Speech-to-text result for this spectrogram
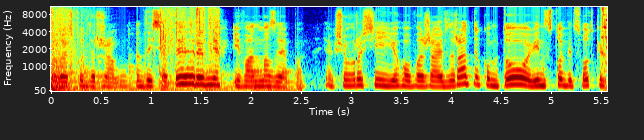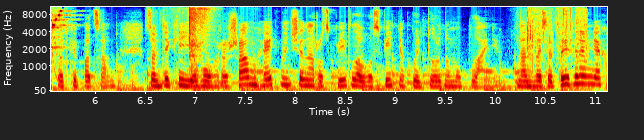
козацьку державу. На 10 гривнях Іван Мазепа. Якщо в Росії його вважають зрадником, то він 100% все-таки пацан. Завдяки його грошам Гетьманщина розквітла в освітньо-культурному плані. На 20 гривнях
